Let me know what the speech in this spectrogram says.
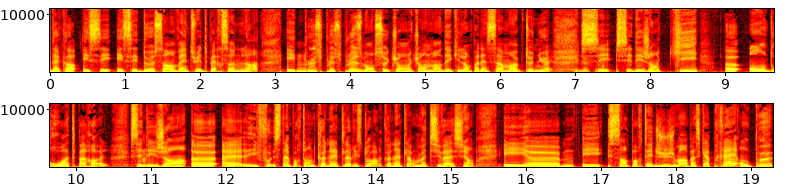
D'accord. Et c'est et ces 228 personnes là et mm-hmm. plus plus plus bon ceux qui ont qui ont demandé qui l'ont pas nécessairement obtenu, c'est c'est des gens qui euh, ont droit de parole. C'est des mhm. gens, euh, il faut, c'est important de connaître leur histoire, connaître leur motivation et euh, et sans porter de jugement, parce qu'après on peut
